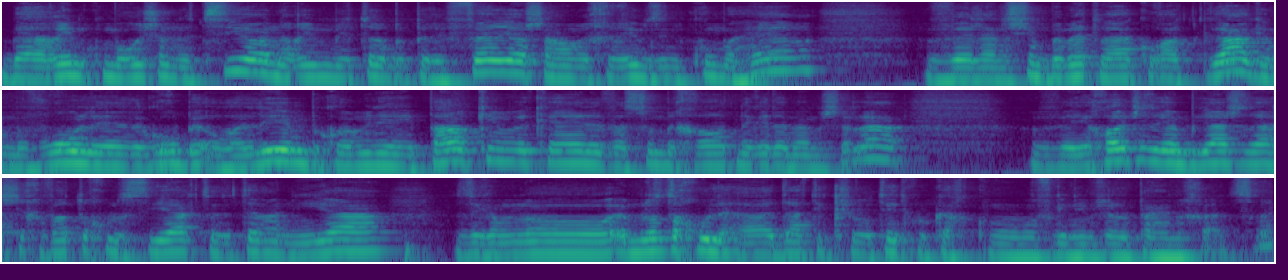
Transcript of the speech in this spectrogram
בערים כמו ראשון לציון, ערים יותר בפריפריה, שם המחירים זינקו מהר, ולאנשים באמת לא היה קורת גג, הם עברו לגור באוהלים, בכל מיני פארקים וכאלה, ועשו מחאות נגד הממשלה. ויכול להיות שזה גם בגלל שזה היה שכבת אוכלוסייה קצת יותר ענייה, זה גם לא, הם לא זכו לאהדה תקשורתית כל כך כמו מפגינים של 2011.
